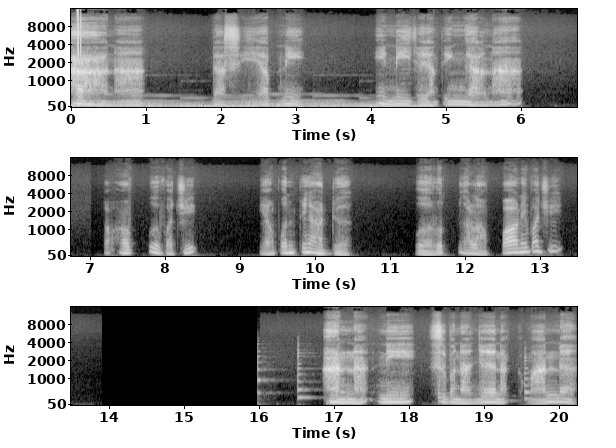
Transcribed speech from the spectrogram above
Ah, nak. Dah siap nih. Ini aja yang tinggal, nak. Tak apa, Pakcik. Yang penting ada. Perut tengah lapar nih, Pakcik. Anak nih sebenarnya nak ke mana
